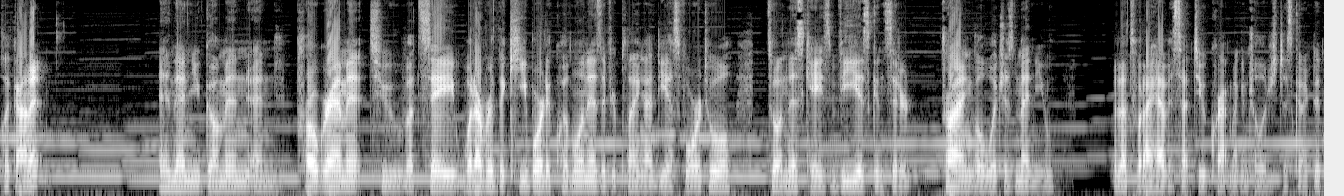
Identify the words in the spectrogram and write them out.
click on it. And then you come in and program it to, let's say, whatever the keyboard equivalent is if you're playing on DS4 tool. So in this case, V is considered triangle, which is menu. But that's what I have it set to. Crap, my controller just disconnected.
